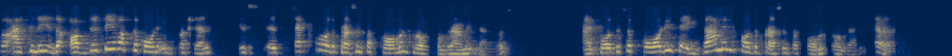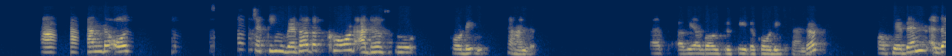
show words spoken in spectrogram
So actually, the objective of the code inspection is, is check for the presence of common programming errors. And for this, the code is examined for the presence of common programming errors. Uh, and also checking whether the code adheres to coding standards. That uh, we are going to see the coding standards. Okay, then the,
